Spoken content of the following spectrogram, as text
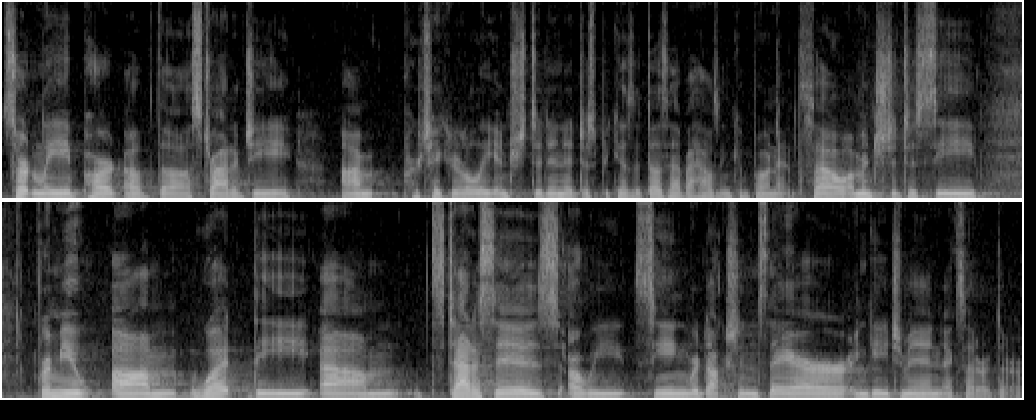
certainly part of the strategy. I'm particularly interested in it just because it does have a housing component. So I'm interested to see from you um, what the um, status is. Are we seeing reductions there, engagement, et cetera, et cetera?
